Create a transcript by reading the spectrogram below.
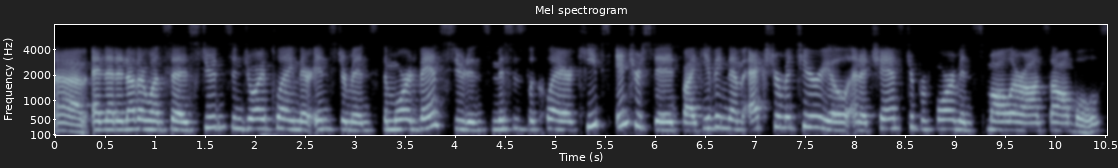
Um, and then another one says students enjoy playing their instruments. The more advanced students, Mrs. LeClaire keeps interested by giving them extra material and a chance to perform in smaller ensembles.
